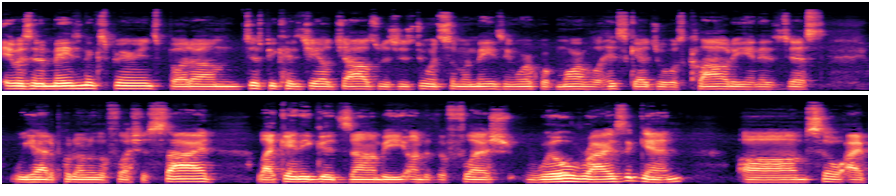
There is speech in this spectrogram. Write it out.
it was an amazing experience, but um, just because J.L. Giles was just doing some amazing work with Marvel, his schedule was cloudy, and it's just we had to put Under the Flesh aside like any good zombie, Under the Flesh will rise again. Um, so I,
